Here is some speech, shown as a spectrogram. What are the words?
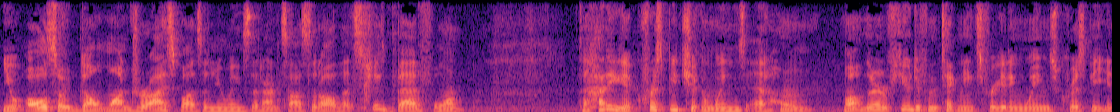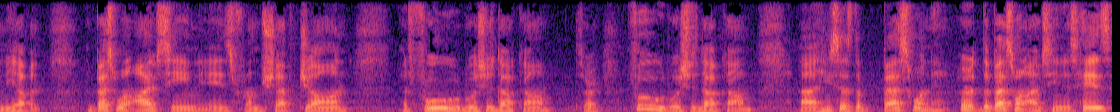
You also don't want dry spots on your wings that aren't sauced at all. That's just bad form. So, how do you get crispy chicken wings at home? Well, there are a few different techniques for getting wings crispy in the oven. The best one I've seen is from Chef John at foodwishes.com sorry, foodwishes.com. Uh, he says the best one, or the best one I've seen is his.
